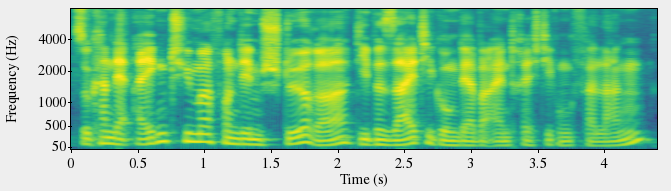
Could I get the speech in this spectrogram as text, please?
so kann der Eigentümer von dem Störer die Beseitigung der Beeinträchtigung verlangen.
